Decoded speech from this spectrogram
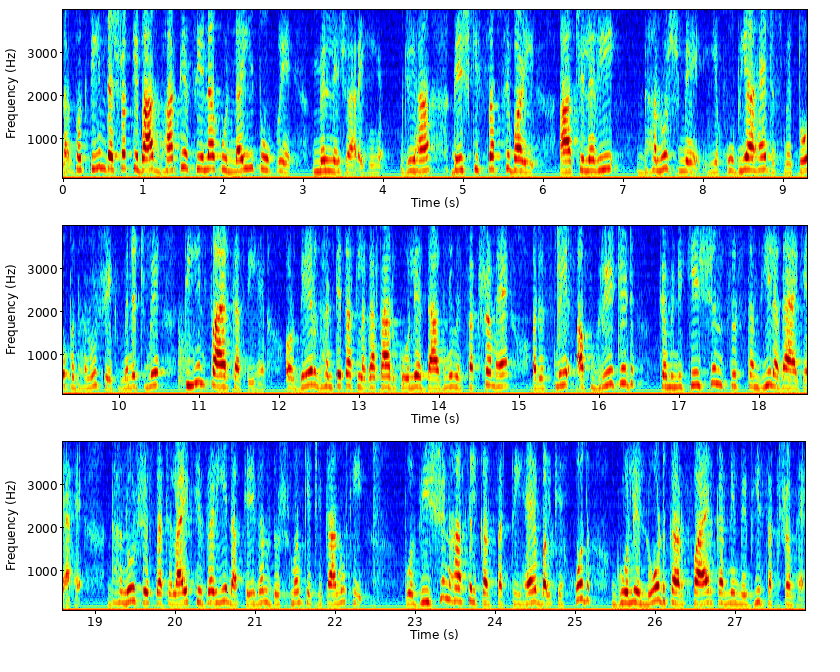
लगभग तीन दशक के बाद भारतीय सेना को नई तोपें मिलने जा रही हैं। जी हाँ, देश की सबसे बड़ी आर्टिलरी धनुष में ये खूबियाँ है जिसमें तोप धनुष एक मिनट में तीन फायर करती है और डेढ़ घंटे तक लगातार गोले दागने में सक्षम है और इसमें अपग्रेडेड कम्युनिकेशन सिस्टम भी लगाया गया है धनुष सैटेलाइट के ज़रिए न केवल दुश्मन के ठिकानों की पोजीशन हासिल कर सकती है, बल्कि खुद गोले लोड कर फायर करने में भी सक्षम है।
